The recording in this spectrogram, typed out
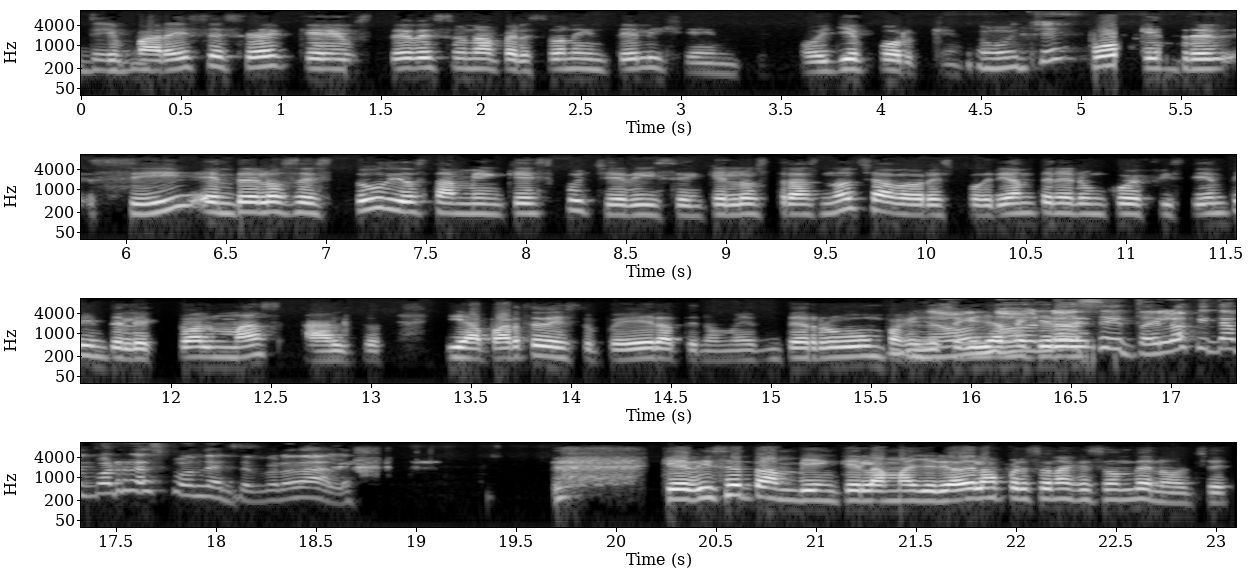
De... Que parece ser que usted es una persona inteligente. Oye, ¿por qué? Oye. Porque entre, sí, entre los estudios también que escuché dicen que los trasnochadores podrían tener un coeficiente intelectual más alto. Y aparte de esto, espérate, no me interrumpa, que yo sé que ya me quiere... No, sí, estoy loquita por responderte, pero dale. que dice también que la mayoría de las personas que son de noche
